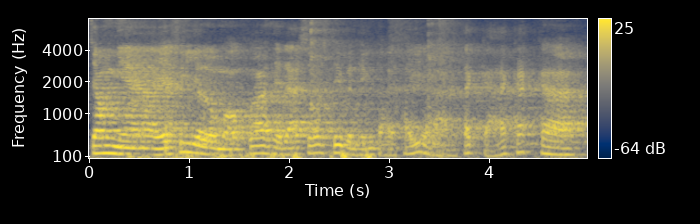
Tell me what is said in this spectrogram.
trong nhà này phía giờ một thì đa số Steven hiện tại thấy là tất cả các à,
